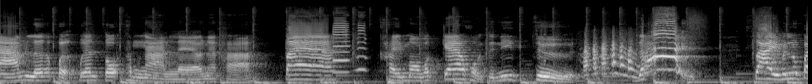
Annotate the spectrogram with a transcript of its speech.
น้ำเลอะเปิดเปื้อนโต๊ะทำงานแล้วนะคะ แต่ใครมองว่าแก้วของเจนนี่จืด ได้ ใส่มันลงไป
